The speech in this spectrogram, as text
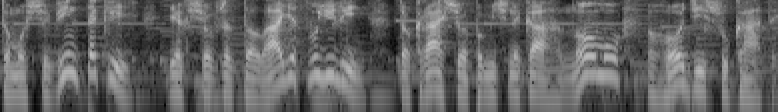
Тому що він такий, якщо вже здолає свою лінь, то кращого помічника гному годі й шукати.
